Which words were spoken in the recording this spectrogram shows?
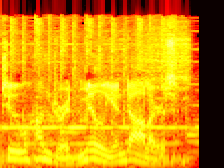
$200 million.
